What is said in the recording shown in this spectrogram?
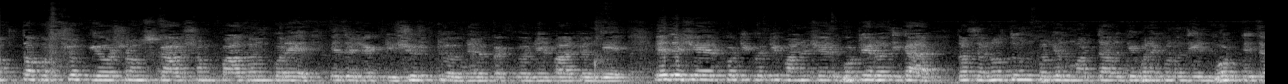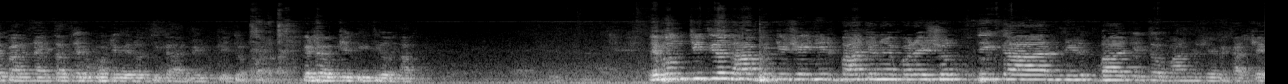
অত্যাবশ্যকীয় সংস্কার সম্পাদন করে এদেশে একটি সুষ্ঠু, নিরপেক্ষ নির্বাচন দিয়ে এদেশের কোটি কোটি মানুষের ভোটের অধিকার তথা নতুন প্রজন্মর যারা জীবনে কোনোদিন ভোট দিতে পারে নাই, তাদের ভোটের অধিকার করা। এটা হচ্ছে দ্বিতীয় ধাপ। এবং তৃতীয় ধাপ হচ্ছে সেই নির্বাচনের পরে সত্যিকার নির্বাচিত মানুষের কাছে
